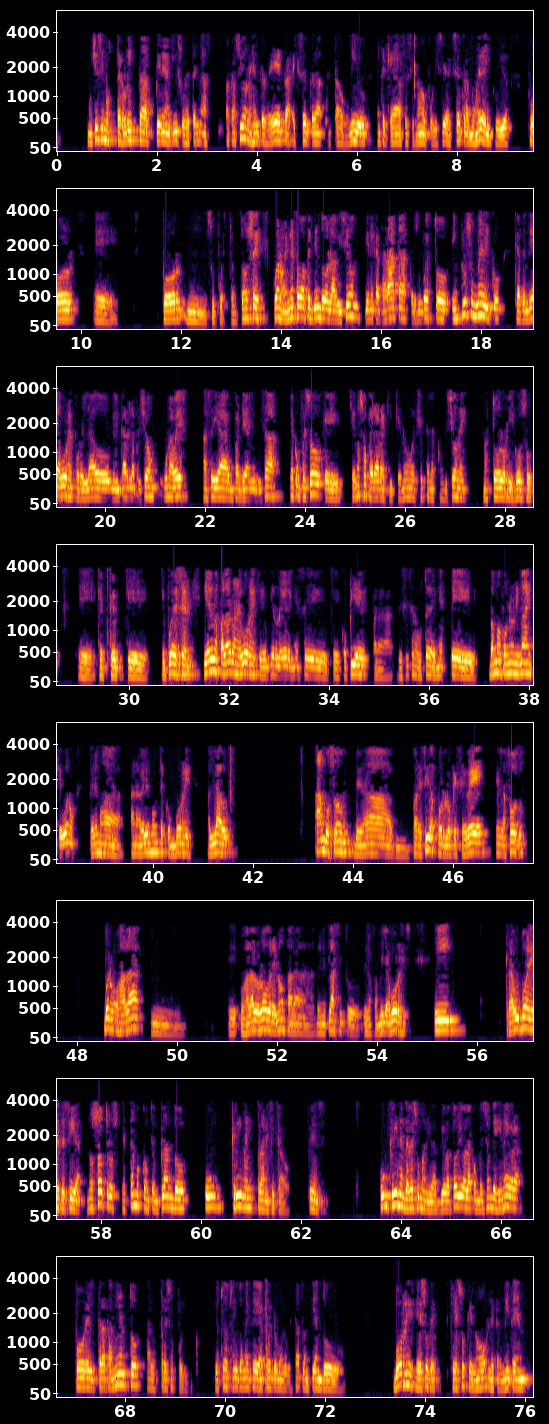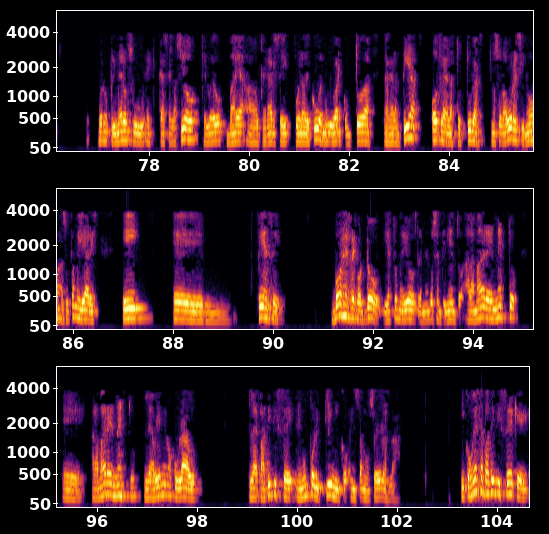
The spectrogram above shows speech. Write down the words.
muchísimos terroristas tienen aquí sus eternas vacaciones, gente de ETA, etcétera, Estados Unidos, gente que ha asesinado policías, etcétera, mujeres incluidas por eh, por mm, supuesto. Entonces, bueno, Ernesto va perdiendo la visión, tiene cataratas, por supuesto, incluso un médico que atendía a Borges por el lado militar en la prisión, una vez, hace ya un par de años quizás, ya confesó que, que no se operara aquí, que no existen las condiciones, más todo lo riesgoso eh, que, que, que, puede ser. Y hay unas palabras de Borges que yo quiero leer en ese, que copié para decírselas a ustedes, en este, vamos a poner una imagen que, bueno, tenemos a Anabel Montes con Borges al lado. Ambos son de edad parecida por lo que se ve en la foto. Bueno, ojalá, mm, eh, ojalá lo logre, ¿no? Para beneplácito de la familia Borges. Y Raúl Borges decía, nosotros estamos contemplando un crimen planificado. Fíjense, un crimen de lesa humanidad, violatorio de la Convención de Ginebra por el tratamiento a los presos políticos. Yo estoy absolutamente de acuerdo con lo que está planteando Borges, eso que, que que no le permiten, bueno, primero su excarcelación, que luego vaya a operarse fuera de Cuba en un lugar con todas las garantías, otra de las torturas, no solo a Borges, sino a sus familiares. Y eh, fíjense, Borges recordó, y esto me dio tremendo sentimiento, a la madre de Ernesto, eh, a la madre de Ernesto le habían inoculado la hepatitis C en un policlínico en San José de las Lajas. Y con esa hepatitis C, que,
